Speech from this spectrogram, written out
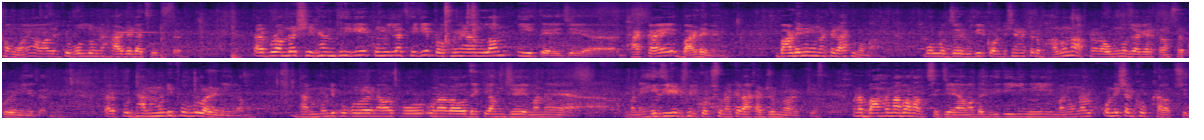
সময় আমাদেরকে বলল উনি হার্ট অ্যাটাক করছে। তারপর আমরা সেখান থেকে কুমিল্লা থেকে প্রথমে আনলাম ইয়েতে যে ঢাকায় বার্ডেনে বার্ডেনে ওনাকে রাখল না। বলল যে, রুগীর কন্ডিশন একটা ভালো না, আপনারা অন্য জায়গায় ট্রান্সফার করে নিয়ে যান। তারপর ধানমন্ডি পপুলারে নিলাম। ধানমন্ডি পপুলারে নেওয়ার পর ওনারাও দেখলাম যে মানে মানে হেজিটেট ফিল করছে ওনাকে রাখার জন্য আর কি। ওনারা বাহানা বানাচ্ছে যে, আমাদের দিকে ই নেই। মানে ওনার কন্ডিশন খুব খারাপ ছিল।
